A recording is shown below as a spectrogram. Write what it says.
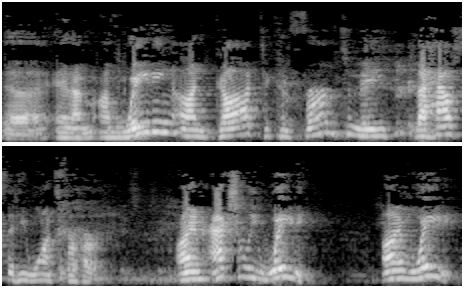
Uh, and I'm, I'm waiting on God to confirm to me the house that He wants for her. I am actually waiting. I'm waiting.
